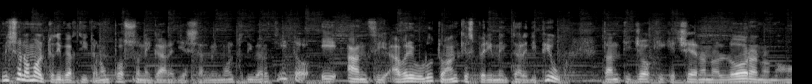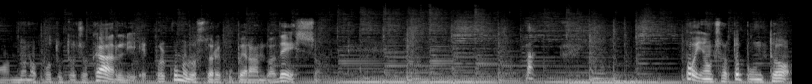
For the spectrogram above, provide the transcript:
mi sono molto divertito, non posso negare di essermi molto divertito e anzi avrei voluto anche sperimentare di più. Tanti giochi che c'erano allora non ho, non ho potuto giocarli e qualcuno lo sto recuperando adesso. Ma poi a un certo punto,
